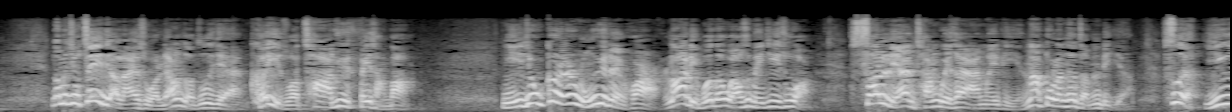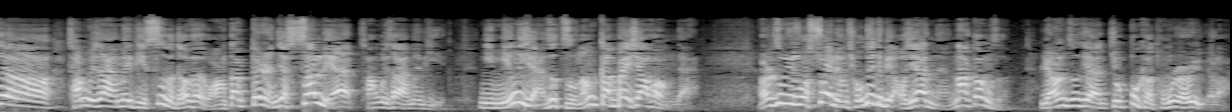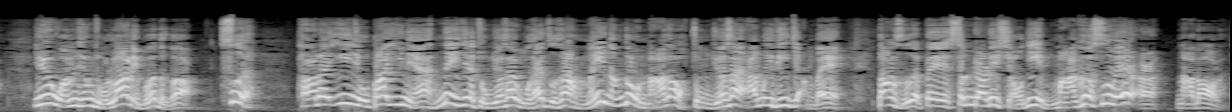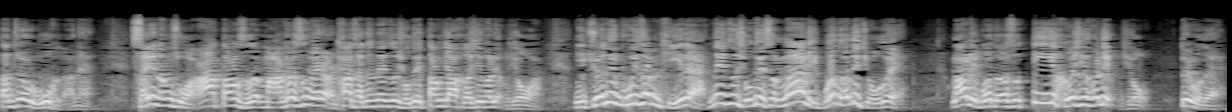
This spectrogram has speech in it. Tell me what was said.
那么就这点来说，两者之间可以说差距非常大。你就个人荣誉这块儿，拉里伯德，我要是没记错。三连常规赛 MVP，那杜兰特怎么比呀？是一个常规赛 MVP，四个得分王，但跟人家三连常规赛 MVP，你明显是只能甘拜下风的。而至于说率领球队的表现呢，那更是两人之间就不可同日而语了。因为我们清楚，拉里伯德是他在一九八一年那届总决赛舞台之上没能够拿到总决赛 MVP 奖杯，当时被身边的小弟马克斯维尔拿到了，但这又如何呢？谁能说啊？当时马克斯维尔他才是那支球队当家核心和领袖啊！你绝对不会这么提的。那支球队是拉里伯德的球队，拉里伯德是第一核心和领袖，对不对？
